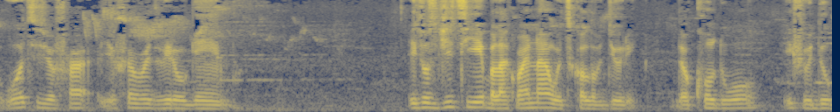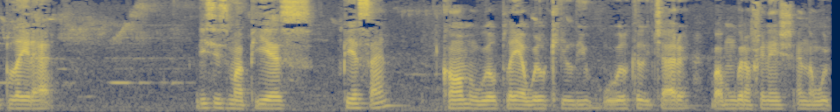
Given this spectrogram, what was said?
what is your your favorite video game? It was GTA, but like right now it's Call of Duty, the Cold War. If you do play that, this is my PS PSN. Come, we'll play. I will kill you. We will kill each other, but I'm gonna finish and I will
